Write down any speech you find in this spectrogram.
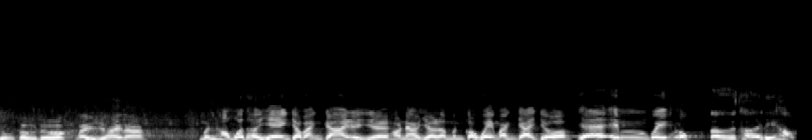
Vô tư được Này hay nè. Mình không có thời gian cho bạn trai rồi về. Hồi nào giờ là mình có quen bạn trai chưa? Dạ em quen lúc từ thời đi học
